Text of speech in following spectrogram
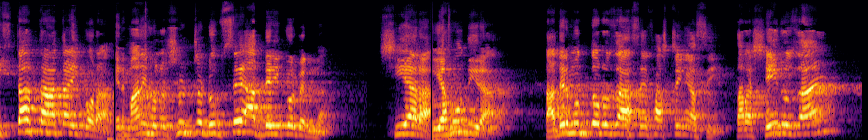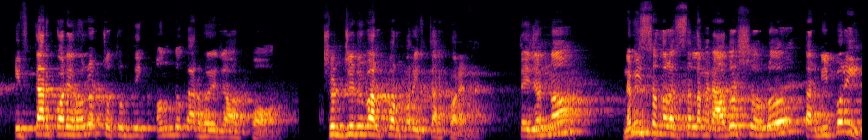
ইফতার তাড়াতাড়ি করা। এর মানে হলো সূর্য ডুবছে আর দেরি করবেন না। শিয়ারা, ইয়াহুদিরা, তাদের মধ্যে রোজা আছে ফাস্টিং আছে। তারা সেই রোজায় ইফতার করে হলো চতুর্দিক অন্ধকার হয়ে যাওয়ার পর। সূর্য ডুবার পর পর ইফতার করে না। তো এই জন্য নবী সাল্লাহ সাল্লামের আদর্শ হলো তার বিপরীত,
